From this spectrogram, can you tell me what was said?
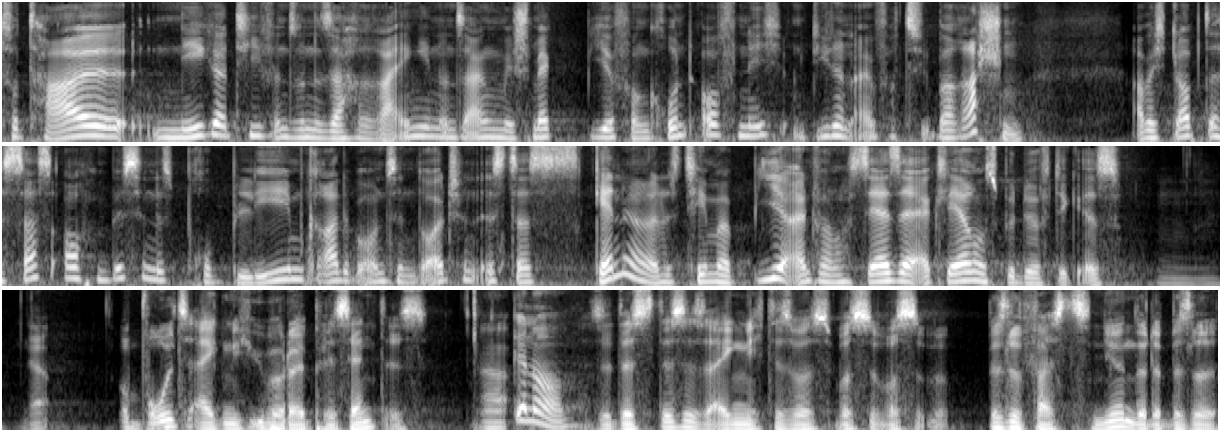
total negativ in so eine Sache reingehen und sagen, mir schmeckt Bier von Grund auf nicht und die dann einfach zu überraschen. Aber ich glaube, dass das auch ein bisschen das Problem gerade bei uns in Deutschland ist, dass generell das Thema Bier einfach noch sehr, sehr erklärungsbedürftig ist. Ja, obwohl es eigentlich überall präsent ist. Ja. Genau. Also das, das ist eigentlich das, was, was, was ein bisschen faszinierend oder ein bisschen,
